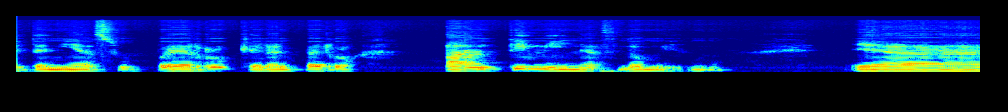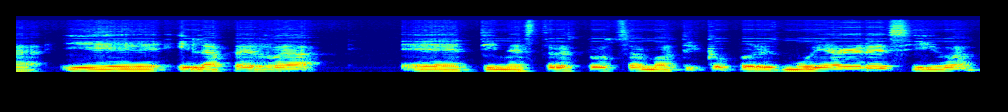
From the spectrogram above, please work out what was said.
que tenía su perro, que era el perro anti-minas, lo mismo. y, ah, la perra eh, tiene estrés postraumático, pero es muy agresiva,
